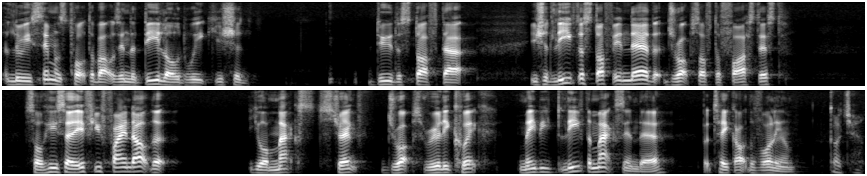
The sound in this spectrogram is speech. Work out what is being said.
Louie Simmons talked about was in the deload week. You should do the stuff that you should leave the stuff in there that drops off the fastest. So he said if you find out that your max strength drops really quick, maybe leave the max in there, but take out the volume. Gotcha.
